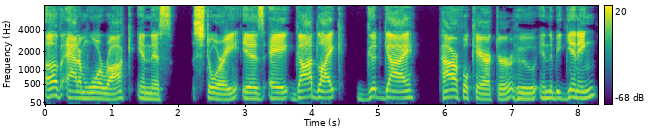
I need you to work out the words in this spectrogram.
of Adam Warlock in this story is a godlike, good guy, powerful character who, in the beginning,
